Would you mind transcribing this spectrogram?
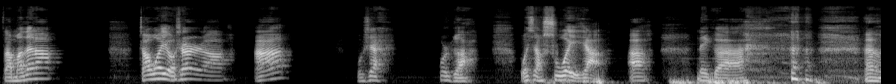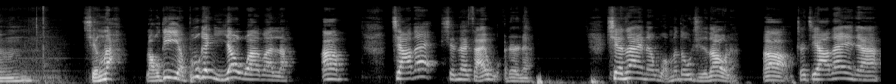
怎么的了？找我有事儿啊？啊，不是，辉哥，我想说一下啊，那个，嗯，行了，老弟也不跟你要弯弯了啊。家代现在在我这呢，现在呢，我们都知道了啊。这家代呢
